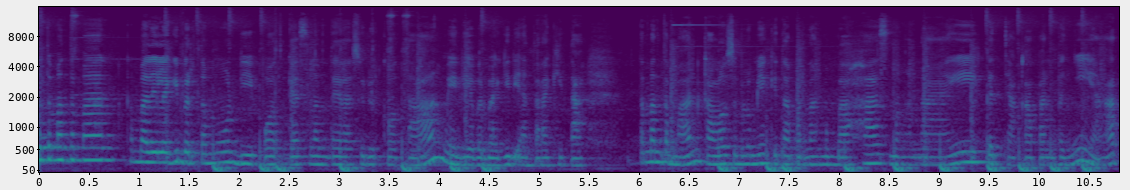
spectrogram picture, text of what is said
Halo teman-teman, kembali lagi bertemu di podcast Lentera Sudut Kota, media berbagi di antara kita. Teman-teman, kalau sebelumnya kita pernah membahas mengenai kecakapan penyiar,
